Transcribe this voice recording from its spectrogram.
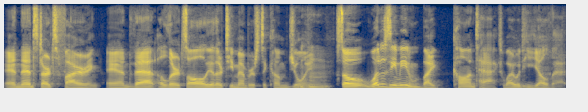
and then starts firing. And that alerts all the other team members to come join. Mhm. So, what does he mean by contact? Why would he yell that?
